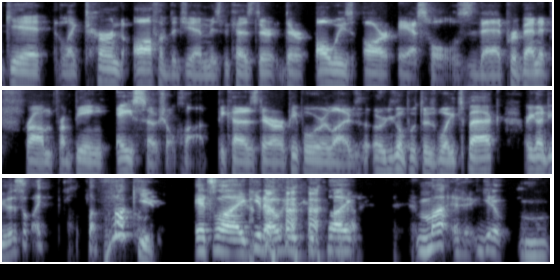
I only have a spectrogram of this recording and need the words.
get like turned off of the gym is because there there always are assholes that prevent it from from being a social club because there are people who are like are you gonna put those weights back? Are you gonna do this? Like fuck you. It's like you know it's like my you know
